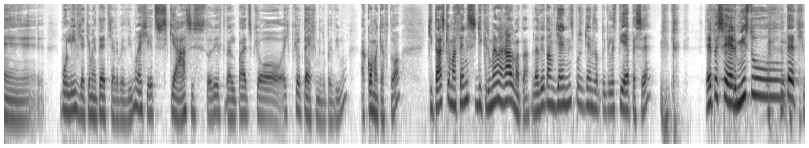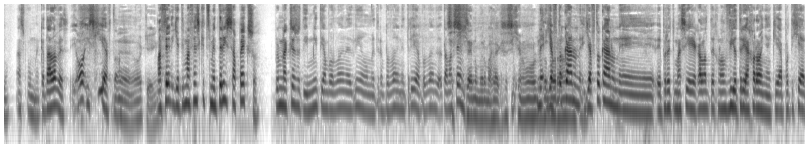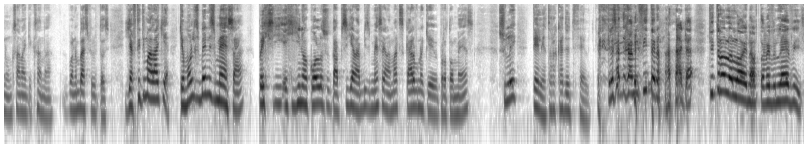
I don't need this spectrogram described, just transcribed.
μολύβια και με τέτοια, ρε παιδί μου. Έχει έτσι σκιάσεις, ιστορίες κτλ. Έτσι πιο, έχει πιο τέχνη, ρε παιδί μου. Ακόμα και αυτό. Κοιτάς και μαθαίνεις συγκεκριμένα γάλματα. Δηλαδή, όταν βγαίνεις, πώς βγαίνεις από το και λες τι έπεσε. έπεσε Ερμής του τέτοιου, ας πούμε. Κατάλαβες; Ισχύει αυτό. Ναι, οκ. Μαθαίνει, γιατί μαθαίνεις και τις μετρήσεις απ' έξω. Πρέπει να ξέρεις ότι η μύτη από εδώ είναι 2 μέτρα, από εδώ είναι 3, από εδώ είναι. Τα Σε μαθαίνεις. συχαίνομαι, ρε μαλάκα, σε συχαίνομαι όλους Ναι, τον γι' αυτό μπορώ. κάνουν, γι αυτό κάνουν ε, ε, προετοιμασία για καλών τεχνών 2-3 χρόνια και αποτυχαίνουν ξανά και ξανά. Λοιπόν, εν πάση περιπτώσει. Για αυτή τη μαλακία. Και μόλις μπαίνεις μέσα, που έχεις, έχει γίνει ο κόλος σου ταψί για να μπεις μέσα για να μάθεις κάρβουνο και πρωτομές, σου λέει Τέλεια, τώρα κάντε ό,τι θέλετε. και λες, αν τη γαμηθείτε, ρε μαλάκα. Τι τρολολό είναι αυτό, με δουλεύεις.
